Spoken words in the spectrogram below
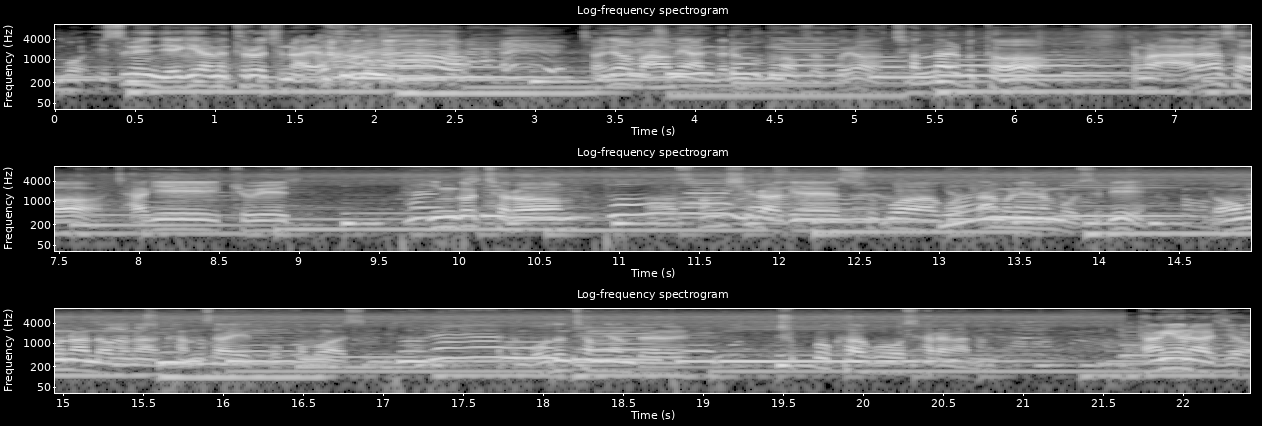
뭐 있으면 얘기하면 들어주나요? 전혀 마음에 안 드는 부분 없었고요. 첫날부터 정말 알아서 자기 교회인 것처럼 어, 성실하게 수고하고 땀 흘리는 모습이 너무나 너무나 감사했고 고마웠습니다. 모든 청년들 축복하고 사랑합니다. 당연하죠.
